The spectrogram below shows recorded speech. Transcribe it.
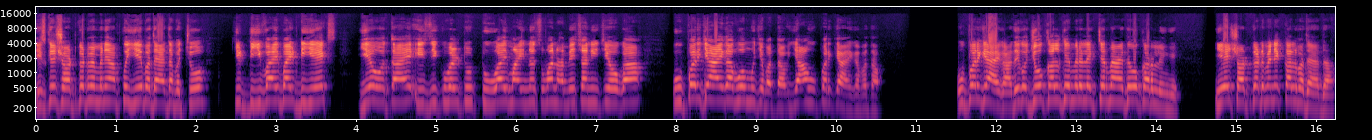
इसके शॉर्टकट में मैंने आपको ये बताया था बच्चों कि d y by d x ये होता है is equal to two y minus one हमेशा नीचे होगा। ऊपर क्या आएगा वो मुझे बताओ। यहाँ ऊपर क्या आएगा बताओ। ऊपर क्या आएगा? देखो, जो कल के मेरे लेक्चर में आए थे वो कर लेंगे। ये शॉर्टकट मैंने कल बताया था।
